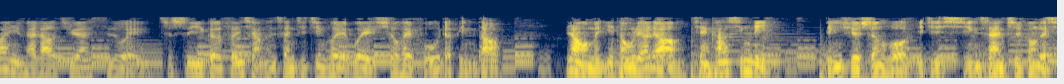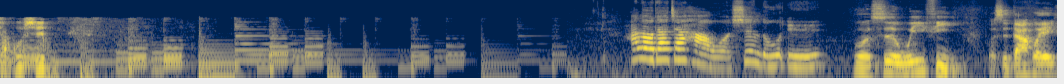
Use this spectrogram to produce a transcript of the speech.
欢迎来到居安思维，这是一个分享恒山基金会为社会服务的频道，让我们一同聊聊健康心理、灵学生活以及行善志工的小故事。Hello，大家好，我是鲈鱼，我是 w i f i 我是大辉。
